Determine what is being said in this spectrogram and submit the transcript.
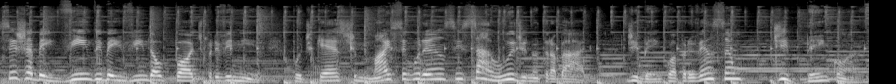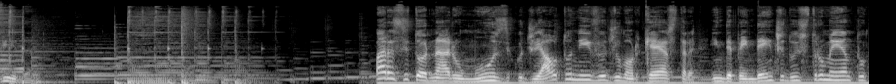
seja bem-vindo e bem-vinda ao Pode Prevenir, podcast mais segurança e saúde no trabalho. De bem com a prevenção, de bem com a vida. Para se tornar um músico de alto nível de uma orquestra, independente do instrumento,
